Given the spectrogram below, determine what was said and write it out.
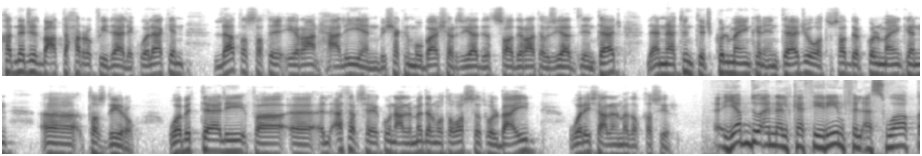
قد نجد بعض تحرك في ذلك ولكن لا تستطيع إيران حاليا بشكل مباشر زيادة الصادرات أو زيادة الإنتاج لأنها تنتج كل ما يمكن إنتاجه وتصدر كل ما يمكن آه، تصديره. وبالتالي فالاثر سيكون على المدى المتوسط والبعيد وليس على المدى القصير. يبدو أن الكثيرين في الأسواق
